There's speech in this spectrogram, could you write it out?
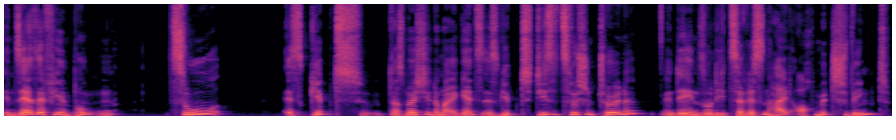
in sehr, sehr vielen Punkten zu, es gibt, das möchte ich nochmal ergänzen, es gibt diese Zwischentöne, in denen so die Zerrissenheit auch mitschwingt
